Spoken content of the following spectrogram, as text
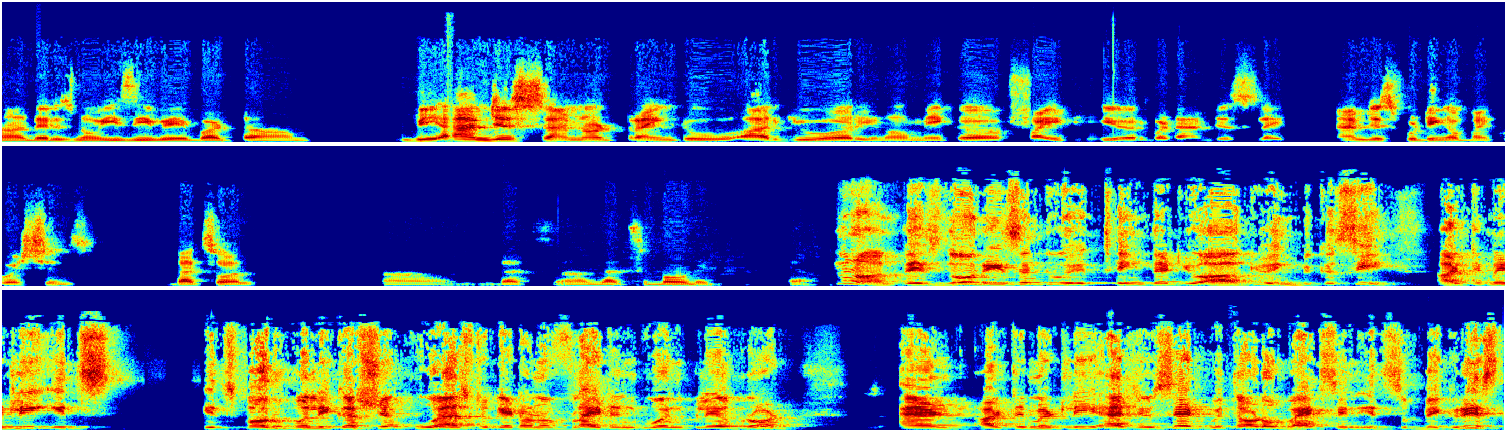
Uh, there is no easy way, but um, we i'm just i'm not trying to argue or you know make a fight here but i'm just like i'm just putting up my questions that's all uh, that's uh, that's about it yeah. no no there's no reason to think that you're arguing because see ultimately it's it's Parupalli Kashyap who has to get on a flight and go and play abroad and ultimately as you said without a vaccine it's a big risk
